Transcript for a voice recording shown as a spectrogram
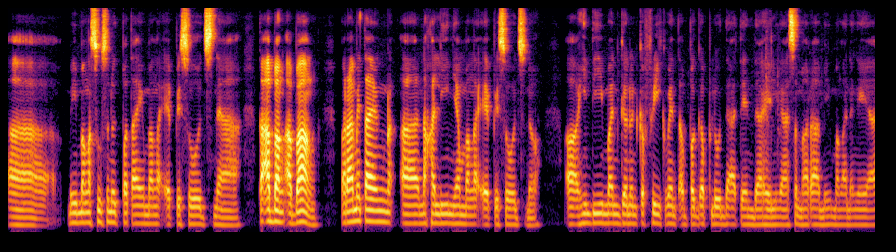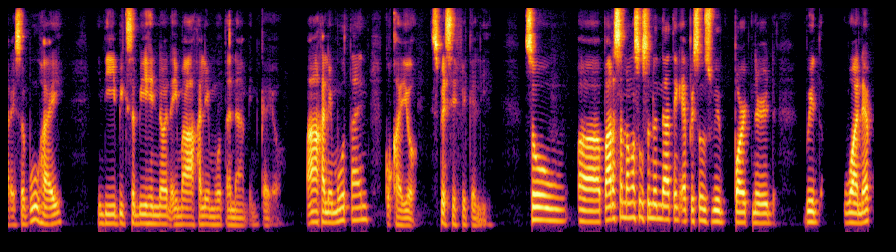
Uh, ah, may mga susunod pa tayong mga episodes na kaabang-abang. Marami tayong uh, nakalinyang mga episodes, no? Uh, hindi man ganun ka-frequent ang pag-upload natin dahil nga sa maraming mga nangyayari sa buhay, hindi ibig sabihin nun ay makakalimutan namin kayo. Makakalimutan ko kayo, specifically. So, uh, para sa mga susunod nating episodes, we've partnered with 1F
